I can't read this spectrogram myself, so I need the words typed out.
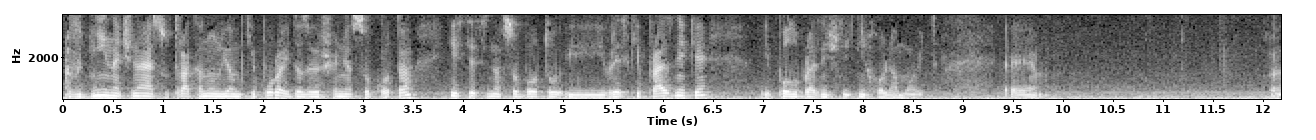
В дни, начиная с утра канун Йом Кипура и до завершения Сукота, естественно, в субботу и еврейские праздники, и полупраздничные дни Холя Мойт. Э, Э,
